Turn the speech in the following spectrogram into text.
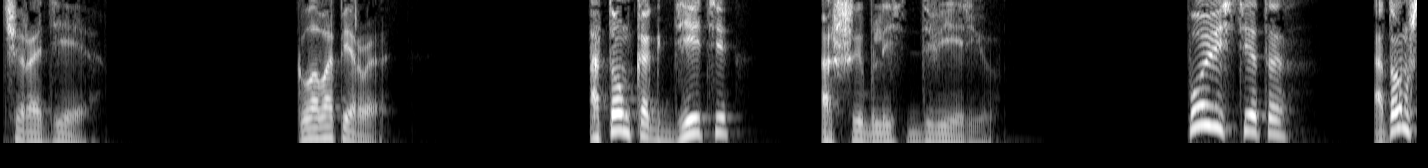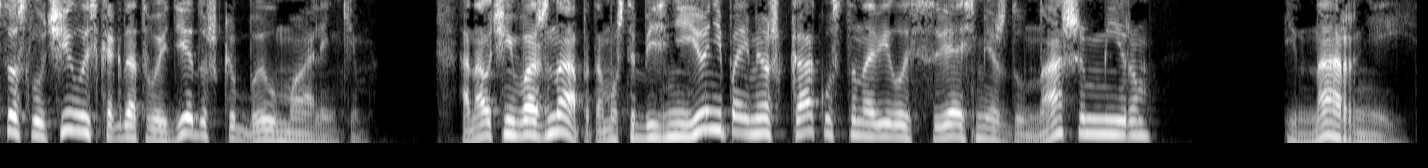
чародея. Глава первая. О том, как дети ошиблись дверью. Повесть эта о том, что случилось, когда твой дедушка был маленьким. Она очень важна, потому что без нее не поймешь, как установилась связь между нашим миром и Нарнией.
